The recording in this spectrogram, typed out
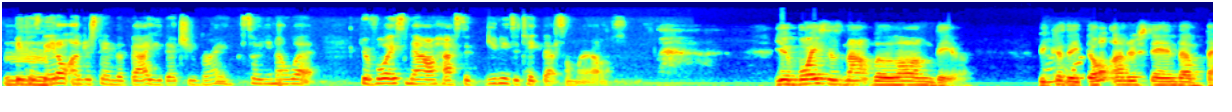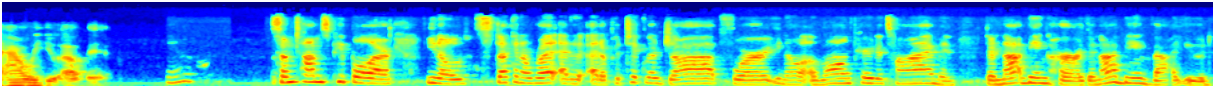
because mm. they don't understand the value that you bring. So you know what? Your voice now has to you need to take that somewhere else. Your voice does not belong there because they don't understand the value of it. Yeah. Sometimes people are, you know, stuck in a rut at a, at a particular job for, you know, a long period of time and they're not being heard, they're not being valued,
